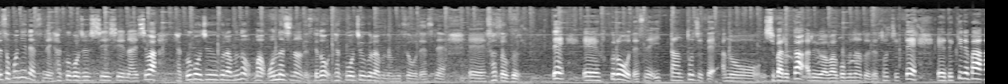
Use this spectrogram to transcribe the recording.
でそこにですね 150cc ないしは 150g のまあ同じなんですけど 150g の水をですね、えー、注ぐで、えー、袋をですね一旦閉じてあの縛るかあるいは輪ゴムなどで閉じて、えー、できれば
